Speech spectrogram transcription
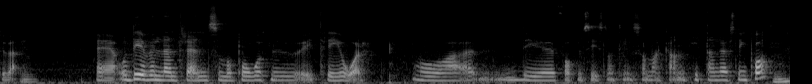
Tyvärr. Mm. Eh, och det är väl en trend som har pågått nu i tre år. Och eh, det är förhoppningsvis någonting som man kan hitta en lösning på. Mm.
